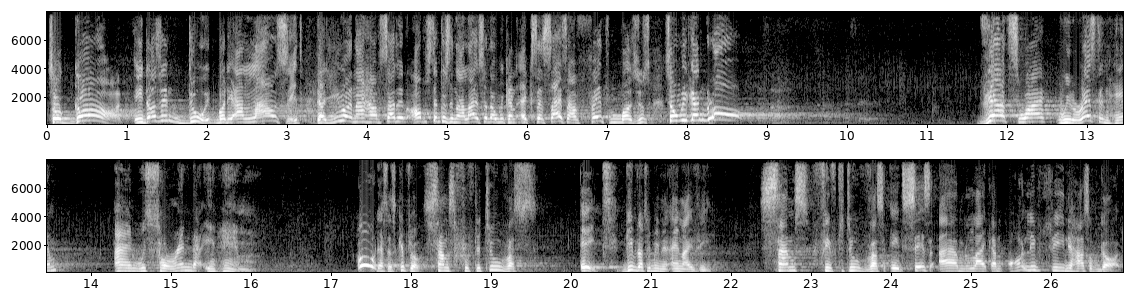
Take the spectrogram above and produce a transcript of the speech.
So God, He doesn't do it, but He allows it that you and I have certain obstacles in our life so that we can exercise our faith muscles so we can grow. That's why we rest in Him and we surrender in Him. Oh, there's a scripture, Psalms 52, verse 8. Give that to me in NIV. Psalms 52, verse 8 says, I am like an olive tree in the house of God.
